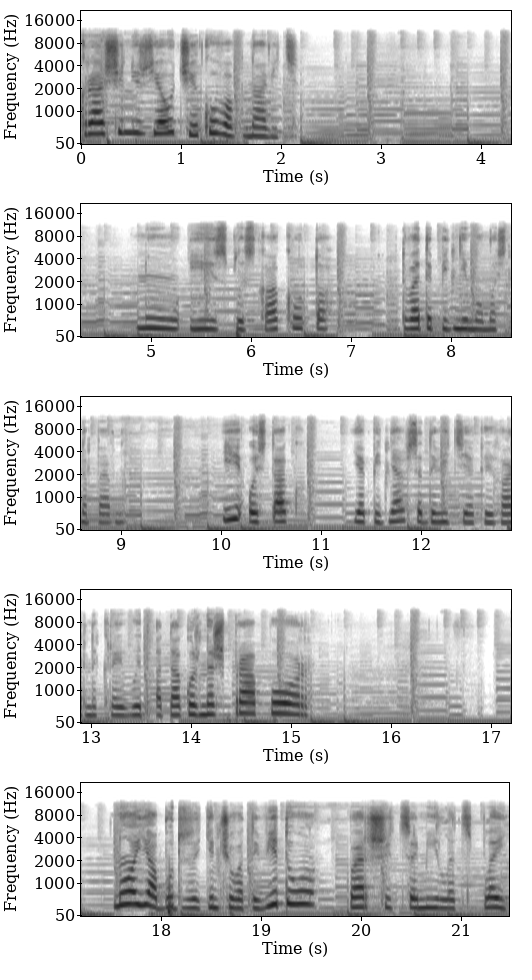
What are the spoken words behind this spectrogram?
Краще, ніж я очікував навіть. Ну, і зблизька круто. Давайте піднімемось, напевно. І ось так я піднявся. Дивіться, який гарний краєвид, а також наш прапор. Ну, а я буду закінчувати відео. Перший це мій летсплей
